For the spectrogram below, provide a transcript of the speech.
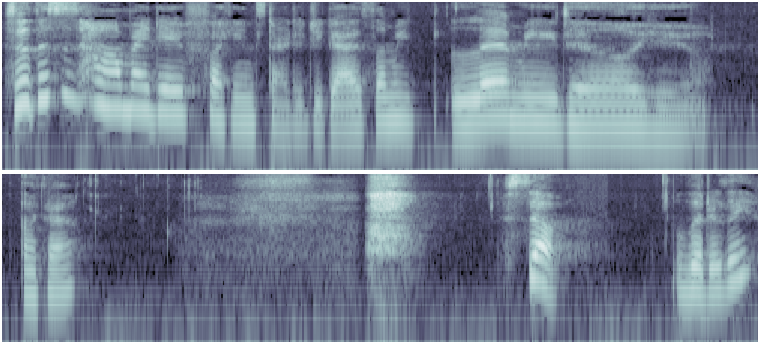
So this is how my day fucking started, you guys. Let me let me tell you. Okay? So, literally,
